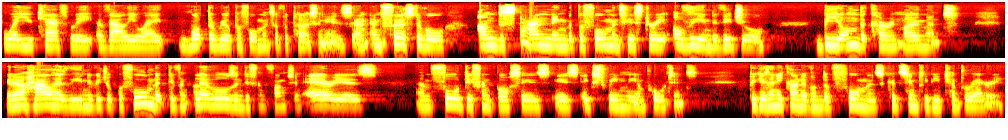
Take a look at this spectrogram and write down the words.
where you carefully evaluate what the real performance of the person is. And, and first of all, understanding the performance history of the individual beyond the current moment. You know, how has the individual performed at different levels and different function areas um, for different bosses is extremely important because any kind of underperformance could simply be temporary.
